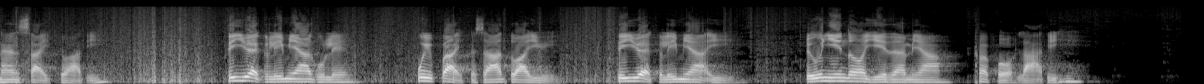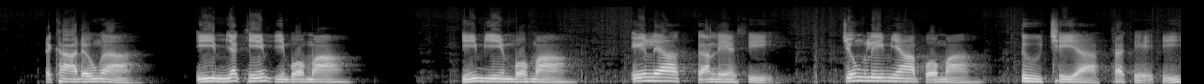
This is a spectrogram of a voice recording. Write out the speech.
နန်းဆိုင်သွားသည်တိရွက်ကလေးများကိုလည်းပွေပိုက်ကစားသွား၍တိရွက်ကလေးများ၏တူးညင်းသောရေသံများထွက်ပေါ်လာသည်တခါတုန်းကဤမြက်ခင်းပြင်ပေါ်မှာရင်းပြင်ပေါ်မှာအင်းလျာကန်လျက်ရှိကျုံးကလေးများပေါ်မှာ သူခြေရာထပ်ခဲ့သည်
